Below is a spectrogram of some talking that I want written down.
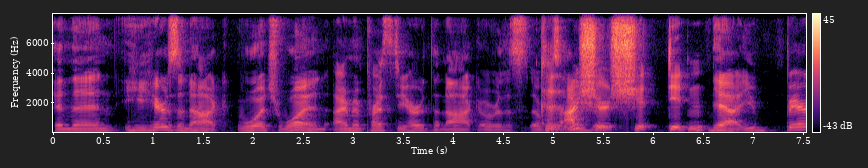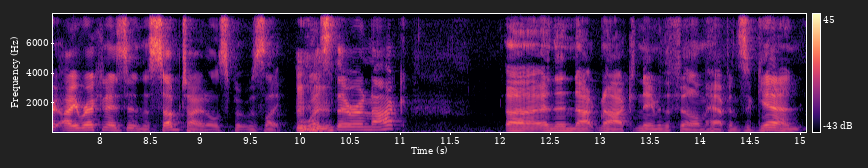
and then he hears a knock. Which one? I'm impressed he heard the knock over this. Because I music. sure shit didn't. Yeah, you bare. I recognized it in the subtitles, but was like, was there a knock? Uh, and then knock knock. Name of the film happens again,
